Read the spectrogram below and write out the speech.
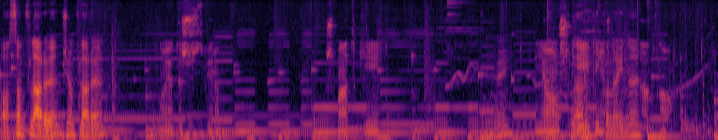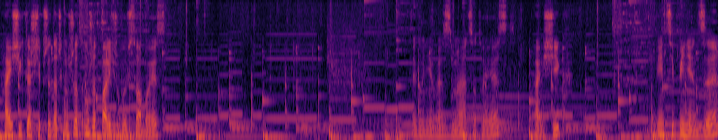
O, są flary, wziąłem flary. Też zbieram. Szmatki, Okej, pieniążki, kolejne. No, Hajsik też się przyda, muszę, muszę odpalić, bo już słabo jest. Tego nie wezmę, co to jest? Hajsik. Więcej pieniędzy.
